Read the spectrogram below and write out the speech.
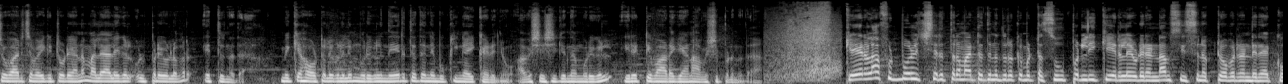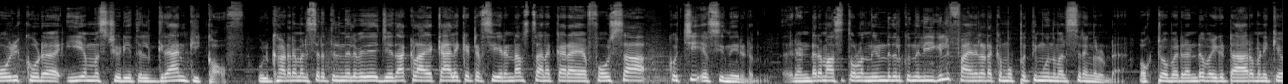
ചൊവ്വാഴ്ച വൈകിട്ടോടെയാണ് മലയാളികൾ ഉൾപ്പെടെയുള്ളവർ എത്തുന്നത്. മിക്ക ഹോട്ടലുകളിലും മുറികൾ നേരത്തെ തന്നെ ബുക്കിംഗ് ആയി കഴിഞ്ഞു. അവശേഷിക്കുന്ന മുറികൾ ഇരട്ടി വാടകയാണ് ആവശ്യപ്പെടുന്നത്. കേരള ഫുട്ബോൾ ചരിത്രമാറ്റത്തിന് തുടക്കമിട്ട സൂപ്പർ ലീഗ് കേരളയുടെ രണ്ടാം സീസൺ ഒക്ടോബർ രണ്ടിന് കോഴിക്കോട് ഇ എം എസ് സ്റ്റേഡിയത്തിൽ ഗ്രാൻഡ് കിക്ക് ഓഫ് ഉദ്ഘാടന മത്സരത്തിൽ നിലവിലെ ജേതാക്കളായ കാലിക്കറ്റ് എഫ് സി രണ്ടാം സ്ഥാനക്കാരായ ഫോഴ്സ കൊച്ചി എഫ് സി നേരിടും. രണ്ടര മാസത്തോളം നീണ്ടു നിൽക്കുന്ന ലീഗിൽ ഫൈനലടക്കം മുപ്പത്തിമൂന്ന് മത്സരങ്ങളുണ്ട്. ഒക്ടോബർ രണ്ട് വൈകിട്ട് ആറ് മണിക്ക്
